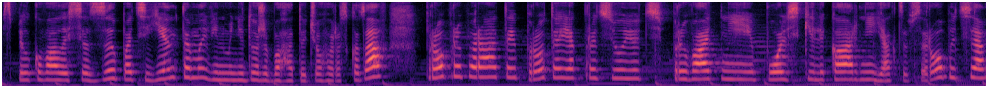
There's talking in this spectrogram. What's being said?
спілкувалися з пацієнтами. Він мені дуже багато чого розказав про препарати, про те, як працюють приватні польські лікарні, як це все робиться.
